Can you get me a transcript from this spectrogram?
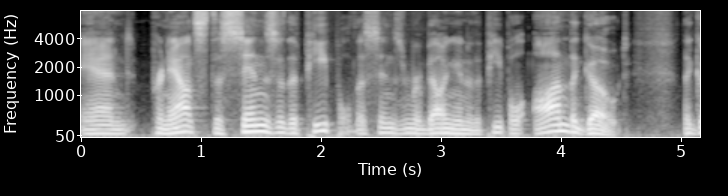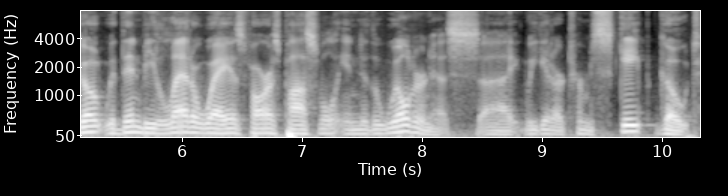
and pronounce the sins of the people, the sins and rebellion of the people on the goat. The goat would then be led away as far as possible into the wilderness. Uh, we get our term scapegoat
